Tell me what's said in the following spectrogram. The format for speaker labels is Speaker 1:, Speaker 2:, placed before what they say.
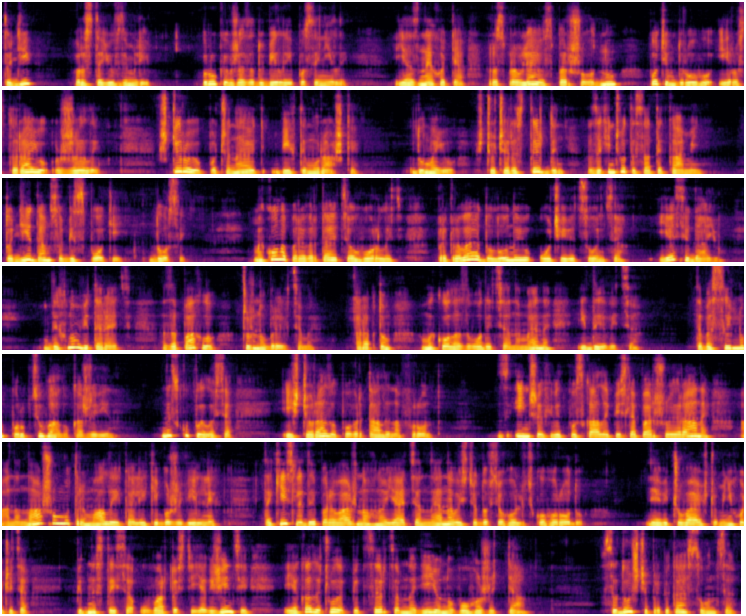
Speaker 1: Тоді розстаю в землі. Руки вже задубіли і посиніли. Я знехотя розправляю спершу одну, потім другу і розтираю жили. Шкірою починають бігти мурашки. Думаю, що через тиждень закінчу тисати камінь. Тоді дам собі спокій, досить. Микола перевертається у горлиць, прикриває долонею очі від сонця. Я сідаю. Дихнув вітерець, запахло чорнобривцями. Раптом Микола зводиться на мене і дивиться. Тебе сильно порубцювало, каже він. Не скупилося і щоразу повертали на фронт. З інших відпускали після першої рани, а на нашому тримали і каліки божевільних. Такі сліди переважно гнояться ненавистю до всього людського роду. Я відчуваю, що мені хочеться піднестися у вартості як жінці, яка зачула під серцем надію нового життя. Все дужче припікає сонце,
